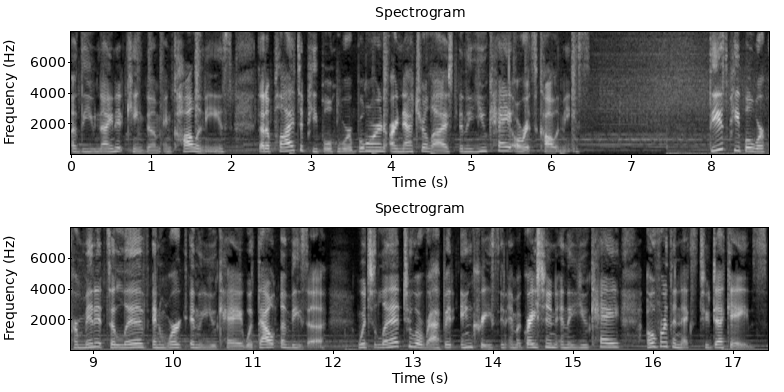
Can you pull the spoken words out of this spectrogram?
of the United Kingdom and colonies that applied to people who were born or naturalized in the UK or its colonies. These people were permitted to live and work in the UK without a visa, which led to a rapid increase in immigration in the UK over the next two decades.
